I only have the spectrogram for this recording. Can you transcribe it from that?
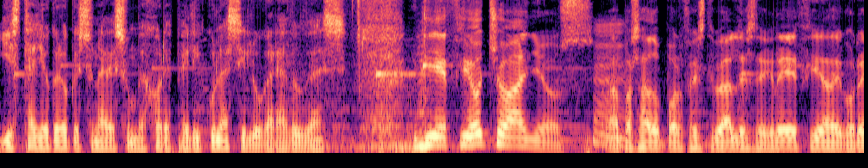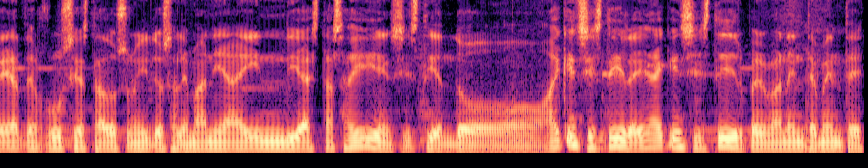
y esta yo creo que es una de sus mejores películas, sin lugar a dudas. 18 años. Hmm. Ha pasado por festivales de Grecia, de Corea, de Rusia, Estados Unidos, Alemania, India. Estás ahí insistiendo. Hay que insistir, ¿eh? hay que insistir permanentemente.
